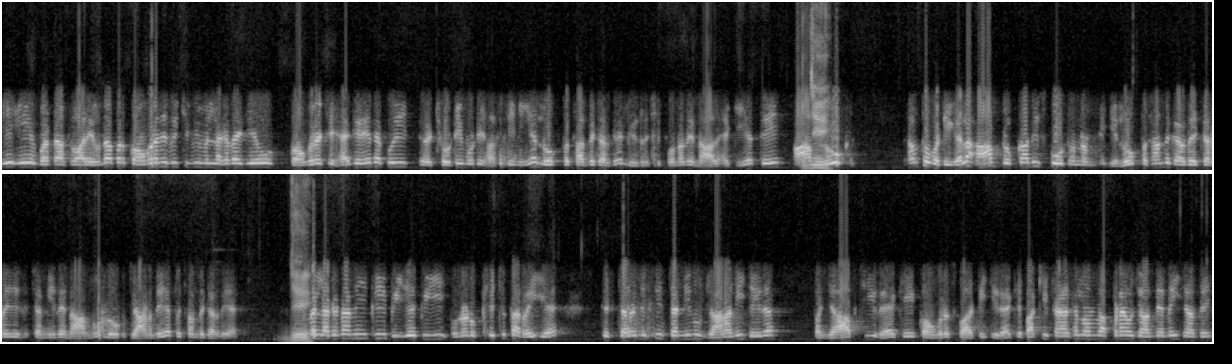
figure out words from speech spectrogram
ਇਹ ਇਹ ਵੱਡਾ ਸਵਾਲ ਇਹ ਹੁੰਦਾ ਪਰ ਕਾਂਗਰਸ ਦੇ ਵਿੱਚ ਵੀ ਮੈਨੂੰ ਲੱਗਦਾ ਜੇ ਉਹ ਕਾਂਗਰਸ 'ਚ ਹੈਗੇ ਨੇ ਤਾਂ ਕੋਈ ਛੋਟੀ ਮੋਟੀ ਹਸਤੀ ਨਹੀਂ ਹੈ ਲੋਕ ਪਸੰਦ ਕਰਦੇ ਆ ਲੀਡਰਸ਼ਿਪ ਉਹਨਾਂ ਦੇ ਨਾਲ ਹੈਗੀ ਹੈ ਤੇ ਆਮ। ਲੋਕ ਸਭ ਤੋਂ ਵੱਡੀ ਗੱਲ ਆ ਆਮ ਲੋਕਾਂ ਦੀ ਸਪੋਰਟ ਉਹਨਾਂ ਨੂੰ ਹੈਗੀ ਲੋਕ ਪਸੰਦ ਕਰਦੇ ਚਰਨਜੀਤ ਚੰਨੀ ਦੇ ਨਾਮ ਨੂੰ ਲੋਕ ਜਾਣਦੇ ਆ ਪਸੰਦ ਕਰਦੇ ਆ। ਜੀ। ਮੈਨੂੰ ਲੱਗਦਾ ਨਹੀਂ ਕਿ ਬੀਜੇਪੀ ਉਹਨਾਂ ਨੂੰ ਖਿੱਚ ਤਾਂ ਰਹੀ ਹੈ ਤੇ ਚਰਨਜੀਤ ਸਿੰਘ ਚੰਨੀ ਨੂੰ ਜਾਣਾ ਨਹੀਂ ਚਾਹੀਦਾ। ਪੰਜਾਬ 'ਚ ਹੀ ਰਹਿ ਕੇ ਕਾਂਗਰਸ ਪਾਰਟੀ 'ਚ ਹੀ ਰਹਿ ਕੇ ਬਾਕੀ ਫੈਸਲਾ ਉਹਨਾਂ ਦਾ ਆਪਣਾ ਉਹ ਜਾਂਦੇ ਨਹੀਂ ਜਾਂਦੇ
